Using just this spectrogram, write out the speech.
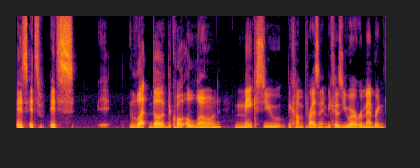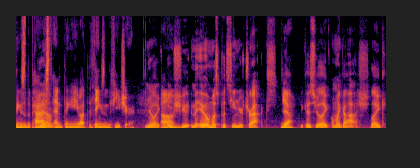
it's it's it's it, let the the quote alone makes you become present because you are remembering things in the past Yeah. and thinking about the things in the future And you're like, oh Um, shoot! It almost puts you in your tracks yeah because you're like, oh my gosh, like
